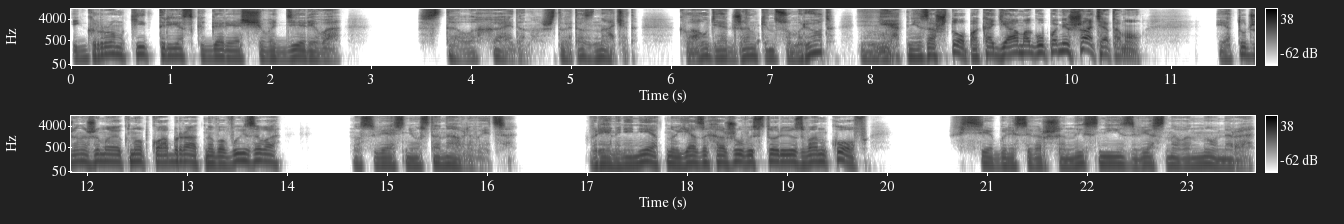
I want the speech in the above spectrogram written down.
и громкий треск горящего дерева. Стелла Хайден. Что это значит? Клаудия Дженкинс умрет? Нет, ни за что, пока я могу помешать этому. Я тут же нажимаю кнопку обратного вызова, но связь не устанавливается. Времени нет, но я захожу в историю звонков. Все были совершены с неизвестного номера.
